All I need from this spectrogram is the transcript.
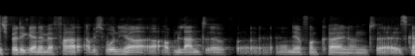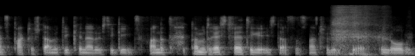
ich würde gerne mehr Fahrrad, aber ich wohne hier äh, auf dem Land äh, in der Nähe von Köln und es äh, ist ganz praktisch, damit die Kinder durch die Gegend zu fahren. Damit rechtfertige ich das, ist natürlich gelogen.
